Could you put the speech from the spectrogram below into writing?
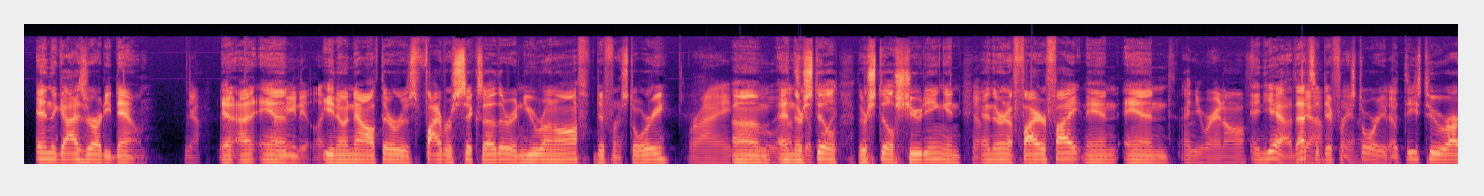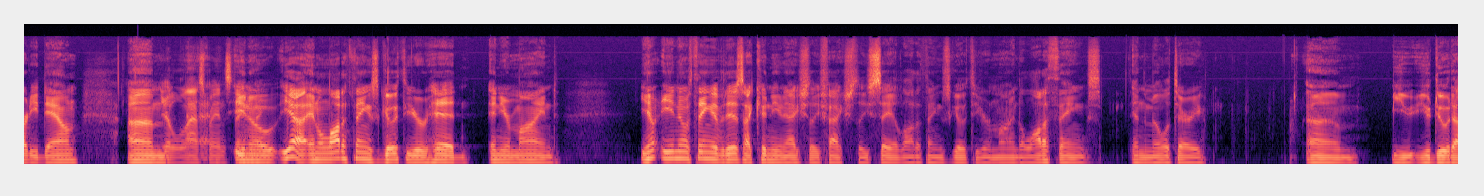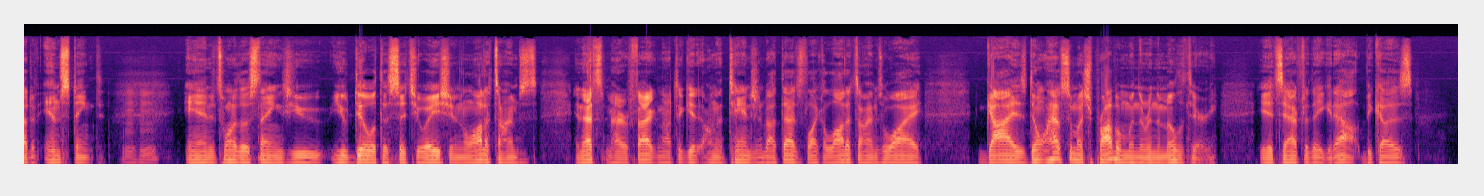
And the guys are already down. yeah, And, and, and immediately. you know, now if there was five or six other and you run off, different story. right. Um, Ooh, and they're still point. they're still shooting and, Yep. and they're in a firefight and and and you ran off. and yeah, that's Yeah, a different yeah, story. yep. But these two are already down. Um, You're the last man standing. you know, yeah, and a lot of things go through your head and your mind. You know, you know, thing of it is, I couldn't even actually factually say a lot of things go through your mind. A lot of things in the military, um, you you do it out of instinct, Mhm. and it's one of those things you you deal with the situation. And a lot of times, and that's a matter of fact, not to get on a tangent about that. It's like a lot of times why guys don't have so much problem when they're in the military. It's after they get out because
